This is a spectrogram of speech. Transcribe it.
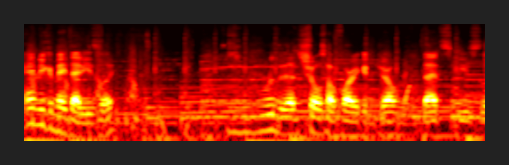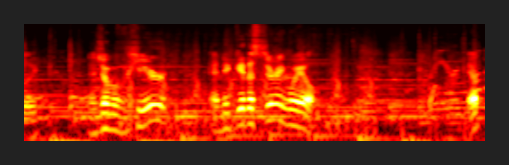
and you can make that easily. Really, that shows how far you can jump. That's easily. And jump over here, and you get a steering wheel. Yep,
